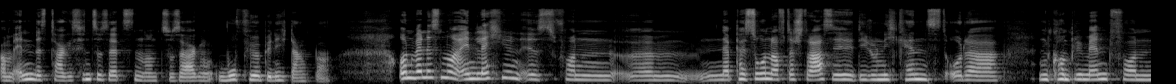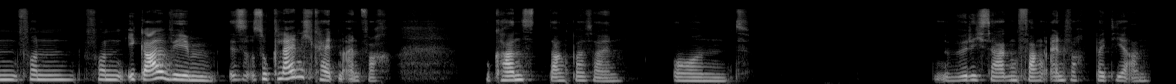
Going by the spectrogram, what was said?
am Ende des Tages hinzusetzen und zu sagen, wofür bin ich dankbar. Und wenn es nur ein Lächeln ist von ähm, einer Person auf der Straße, die du nicht kennst, oder ein Kompliment von, von, von egal wem, ist so Kleinigkeiten einfach. Du kannst dankbar sein. Und würde ich sagen, fang einfach bei dir an.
